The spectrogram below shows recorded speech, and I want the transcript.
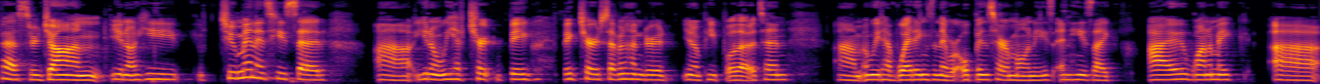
Pastor John, you know, he two minutes he said, uh, you know, we have church, big big church, 700, you know, people that attend, um, and we'd have weddings, and they were open ceremonies, and he's like, I want to make uh,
